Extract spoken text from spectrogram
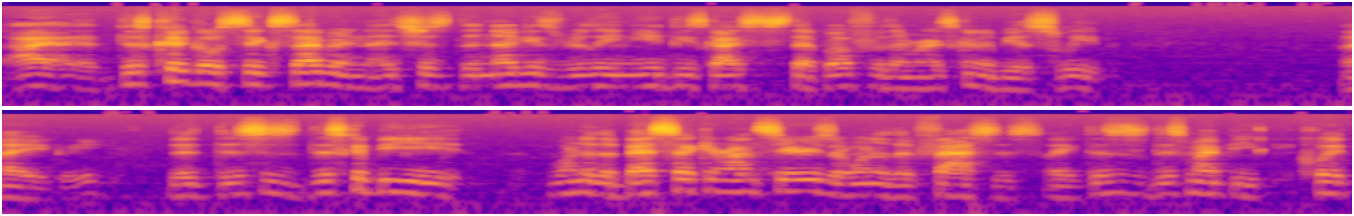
I this could go six, seven. It's just the Nuggets really need these guys to step up for them, or it's gonna be a sweep. I agree. th- this is this could be one of the best second round series or one of the fastest. Like this is this might be quick,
